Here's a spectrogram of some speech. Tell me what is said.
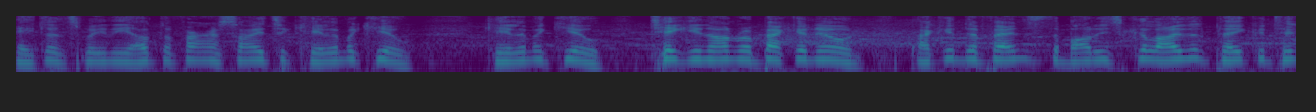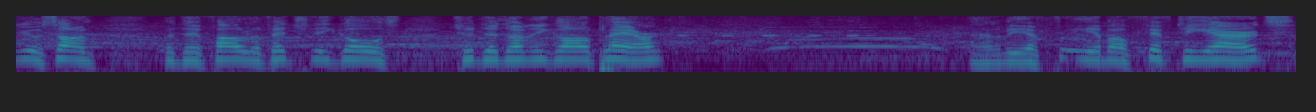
Caitlin Sweeney out the far side to Kayla McHugh. Kayla McHugh taking on Rebecca Noon. Back in defence, the bodies collided, play continues on, but the foul eventually goes to the Donegal player. And it'll be a free about 50 yards.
